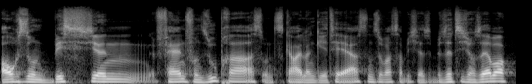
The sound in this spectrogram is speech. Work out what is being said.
auch so ein bisschen Fan von Supras und Skyline GTRs und sowas, habe ich, also besitze ich auch selber.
